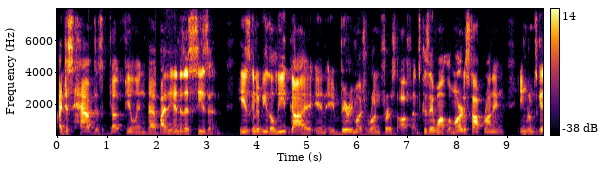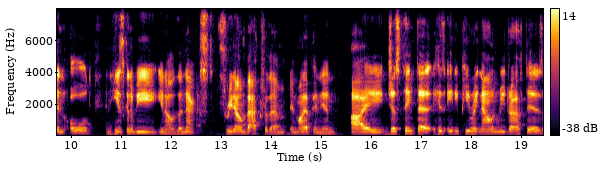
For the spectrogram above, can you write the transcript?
I just have this gut feeling that by the end of this season, he's going to be the lead guy in a very much run first offense because they want Lamar to stop running. Ingram's getting old, and he's going to be, you know, the next three down back for them, in my opinion. I just think that his ADP right now in redraft is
